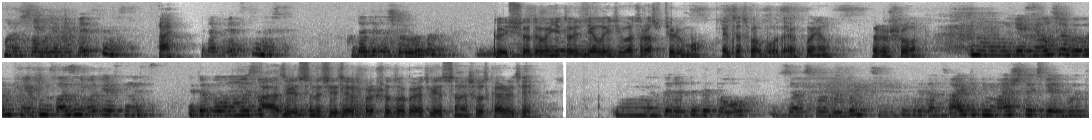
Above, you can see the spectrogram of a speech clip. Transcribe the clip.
Может, свобода это ответственность? А? Это ответственность? Куда ты за свой выбор? То есть что-то вы не то сделаете, вас раз в тюрьму. Это свобода, я понял. Хорошо. Ну, я сделала свой выбор, я понесла за него ответственность. Это был мой А свободный ответственность, если я спрошу, что такое ответственность, вы скажете? Когда ты готов за свой выбор идти до конца, и ты понимаешь, что тебе будет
